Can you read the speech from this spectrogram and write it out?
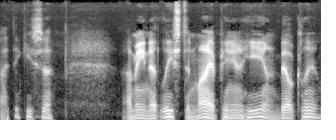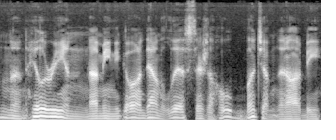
I think he's. Uh, I mean, at least in my opinion, he and Bill Clinton and Hillary, and I mean, you go on down the list. There's a whole bunch of them that ought to be.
